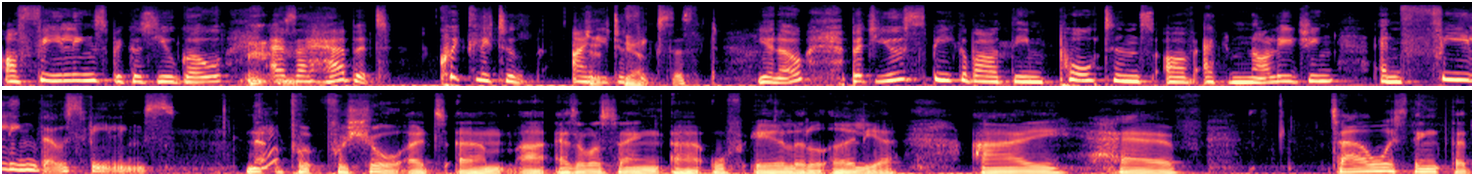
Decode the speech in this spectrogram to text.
of feelings because you go as a habit quickly to, I To- need to yeah. fix it, you know. But you speak about the importance of acknowledging and feeling those feelings. No, for, for sure. It's, um, uh, as I was saying uh, off air a little earlier, I have. So I always think that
